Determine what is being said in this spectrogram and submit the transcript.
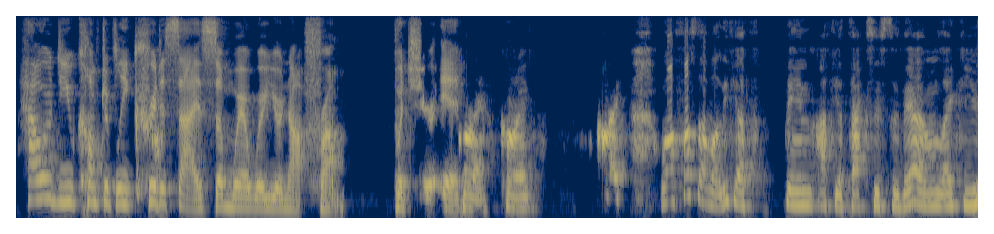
how do you comfortably criticize somewhere where you're not from but you're in? Correct correct correct. Well first of all if you're paying half your taxes to them like you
